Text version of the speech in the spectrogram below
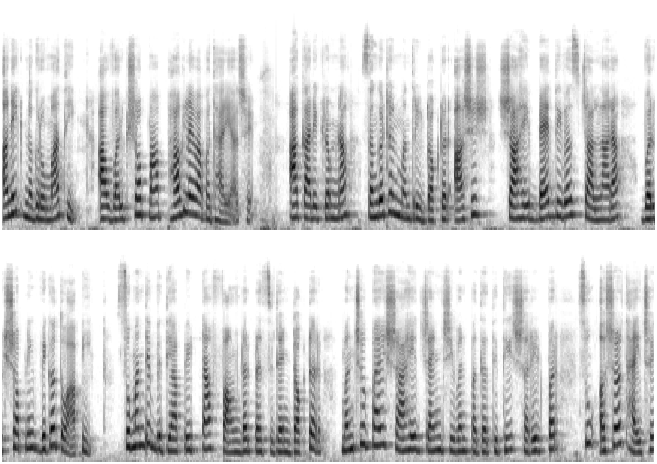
અનેક નગરોમાંથી આ વર્કશોપમાં ભાગ લેવા પધાર્યા છે. આ કાર્યક્રમના સંગઠન મંત્રી ડોક્ટર આશિષ શાહે બે દિવસ ચાલનારા વર્કશોપની વિગતો આપી. સુમનદીપ વિદ્યાપીઠના ફાઉન્ડર પ્રેસિડેન્ટ ડોક્ટર મનસુખભાઈ શાહે જૈન જીવન પદ્ધતિથી શરીર પર શું અસર થાય છે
